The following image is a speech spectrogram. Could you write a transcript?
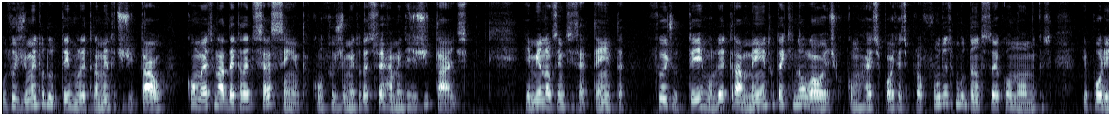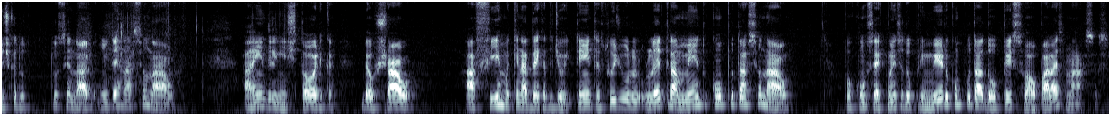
o surgimento do termo letramento digital começa na década de 60, com o surgimento das ferramentas digitais. Em 1970, surge o termo letramento tecnológico como resposta às profundas mudanças econômicas e políticas do, do cenário internacional. Ainda em histórica, Belchau afirma que na década de 80 surge o letramento computacional, por consequência do primeiro computador pessoal para as massas.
